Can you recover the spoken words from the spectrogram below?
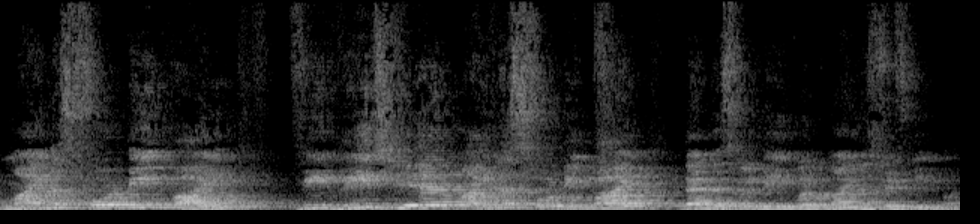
minus 14 pi. We reach here minus 14 pi, then this will be equal to minus 15 pi.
